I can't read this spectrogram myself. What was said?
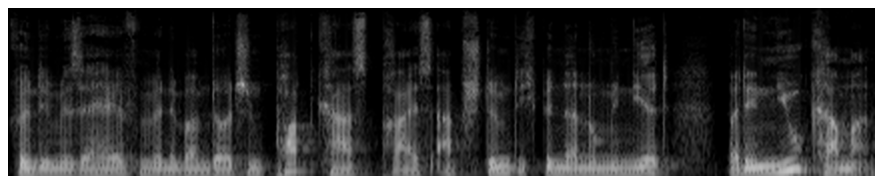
könnt ihr mir sehr helfen, wenn ihr beim Deutschen Podcastpreis abstimmt. Ich bin da nominiert bei den Newcomern.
